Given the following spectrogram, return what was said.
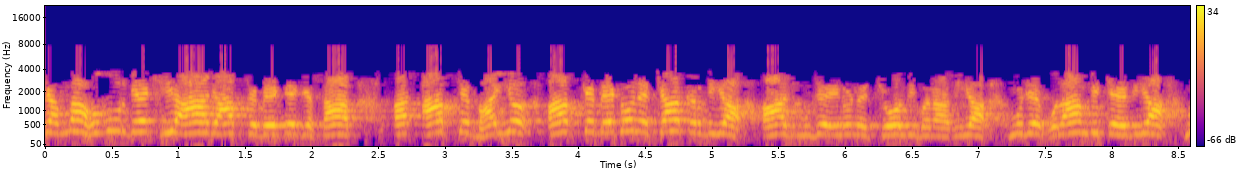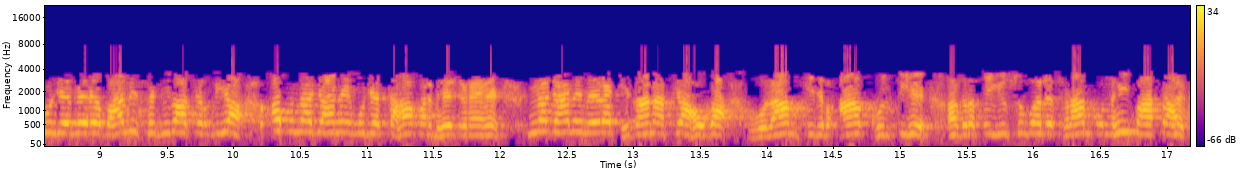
کہ اما حضور دیکھیے آج آپ کے بیٹے کے ساتھ اور آپ کے بھائیوں، آپ کے بیٹوں نے کیا کر دیا؟ آج مجھے انہوں نے چور بھی بنا دیا، مجھے غلام بھی کہہ دیا، مجھے میرے والد سے جدا کر دیا، اب نہ جانے مجھے کہاں پر بھیج رہے ہیں، نہ جانے میرا ٹھکانا کیا ہوگا۔ غلام کی جب آنکھ کھلتی ہے، حضرت یوسف علیہ السلام کو نہیں پاتا ہے،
